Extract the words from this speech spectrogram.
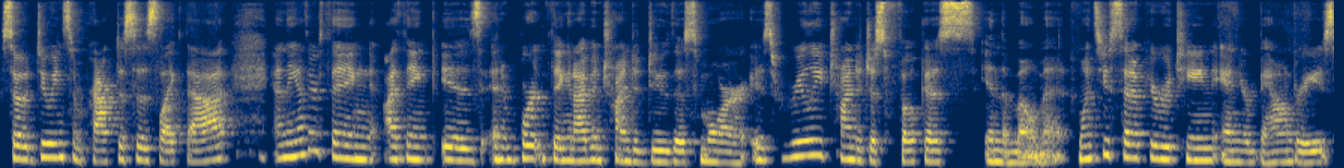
So doing some practices like that. And the other thing I think is an important thing, and I've been trying to do this more, is really trying to just focus in the moment. Once you set up your routine and your boundaries,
